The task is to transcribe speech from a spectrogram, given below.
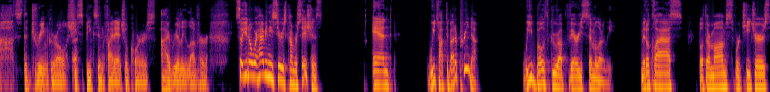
oh, it's the dream girl. She speaks in financial corners. I really love her. So, you know, we're having these serious conversations and we talked about a prenup we both grew up very similarly middle class. Both our moms were teachers.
